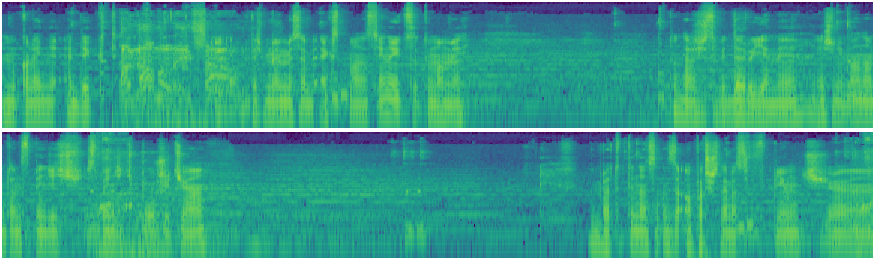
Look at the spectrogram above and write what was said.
Mamy kolejny edykt. Weźmiemy sobie ekspansję. No i co tu mamy? To na razie sobie darujemy. Jeżeli ma nam tam spędzić, spędzić pół życia. Dobra, to ty nas zaopatrz teraz w 5 e,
